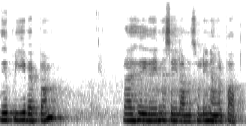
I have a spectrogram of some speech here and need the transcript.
இது இப்படியே வைப்போம். பிறகு இதை என்ன செய்யலாம்னு சொல்லி நாங்கள் பார்ப்போம்.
